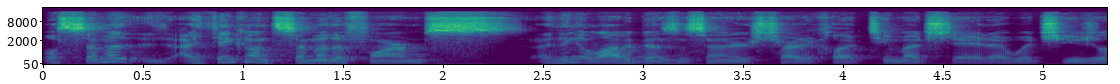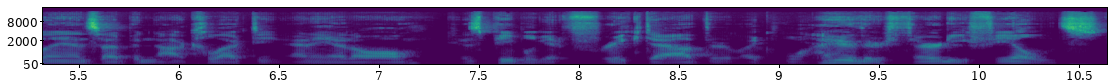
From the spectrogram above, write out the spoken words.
well, some of I think on some of the forms, I think a lot of business owners try to collect too much data, which usually ends up in not collecting any at all because people get freaked out. They're like, "Why are there 30 fields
